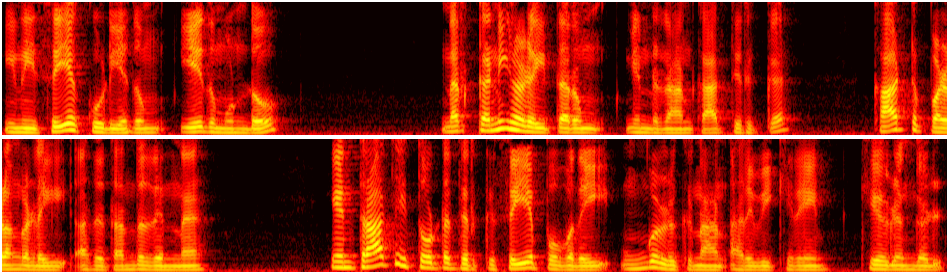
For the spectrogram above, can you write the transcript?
இனி செய்யக்கூடியதும் ஏதும் உண்டோ நற்கனிகளை தரும் என்று நான் காத்திருக்க காட்டுப் பழங்களை அது தந்ததென்ன? என் திராட்சை தோட்டத்திற்கு செய்யப்போவதை உங்களுக்கு நான் அறிவிக்கிறேன். கேளுங்கள்.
